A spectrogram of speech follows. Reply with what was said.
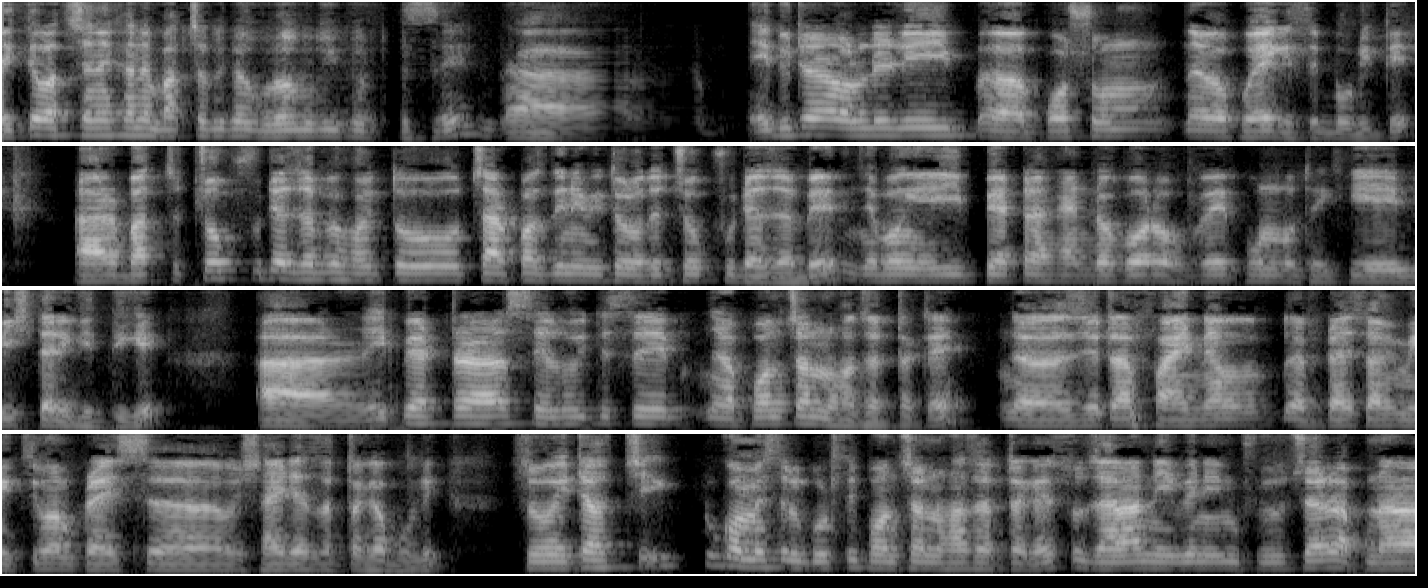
দেখতে পাচ্ছেন এখানে বাচ্চা দুটো ঘোরাঘুরি করতেছে। এই দুইটা অলরেডি পশম হয়ে গেছে বডিতে। আর বাচ্চা চোখ ফুটে যাবে হয়তো চার পাঁচ দিনের ভিতর ওদের চোখ ফুটে যাবে। এবং এই পেয়ারটা হ্যান্ড ওভার হবে পনেরো থেকে বিশ তারিখের দিকে। আর এই পেয়ারটা সেল হইতেছে পঞ্চান্ন হাজার টাকায় যেটা ফাইনাল প্রাইস আমি ম্যাক্সিমাম প্রাইস ষাট হাজার টাকা বলি। সো এটা হচ্ছে একটু কমে সেল করছি পঞ্চান্ন হাজার টাকায়। সো যারা নেবেন ইন ফিউচার আপনারা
